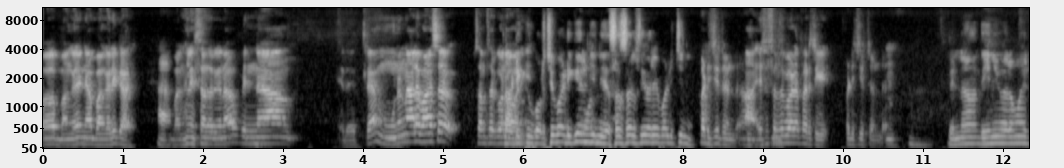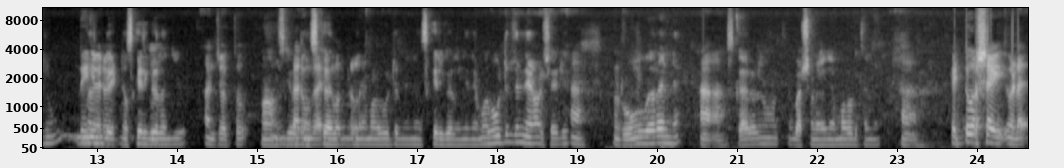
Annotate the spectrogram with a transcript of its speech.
ആ, ബംഗാളി ഞാൻ ബംഗാളിക്കാരൻ. ആ. ബംഗാളി സംസാരിക്കുന്ന പിന്നെ ഇത് എത്ര? മൂന്ന് നാല് ഭാഷ സംസാരിക്കുന്ന പഠിക്കും കുറച്ച് പഠിക്കുകയും എസ് എസ് എൽ സി വരെ പഠിച്ചിന്. പഠിച്ചിട്ടുണ്ട്. ആ. എസ് എസ് എൽ സി പഠിച്ചു. പഠിച്ചിട്ടുണ്ട്. ഉം. പിന്നെ ദീനിപരമായിട്ടും ദീനീപരമായിട്ടും. നിസ്കരിക്കുകയും ചെയ്യും. നമ്മുടെ വീട്ടിൽ നിന്ന് നിസ്കരിക്കുകയും ചെയ്യും. നമ്മുടെ വീട്ടിൽ തന്നെയാണ് പക്ഷേ റൂം വേറെ തന്നെ. മാത്രം ഭക്ഷണം നമ്മളോട് തന്നെ. എട്ട് വർഷമായി ഇവിടെ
